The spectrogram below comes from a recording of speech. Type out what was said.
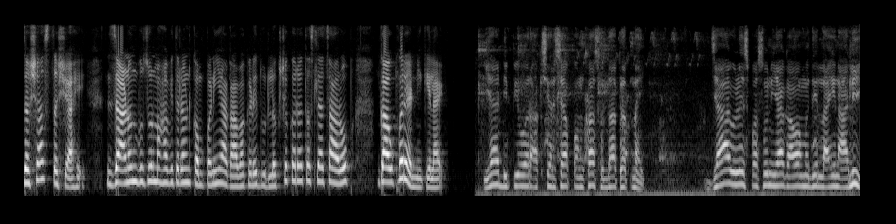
जशाच तशी आहे. जाणून बुजून महावितरण कंपनी या गावाकडे दुर्लक्ष करत असल्याचा आरोप गावकर यांनी केलाय. या डीपीवर अक्षरशः पंखासुद्धा करत नाही. ज्या वेळेसपासून या गावामध्ये लाईन आली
